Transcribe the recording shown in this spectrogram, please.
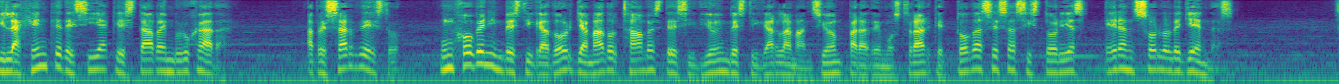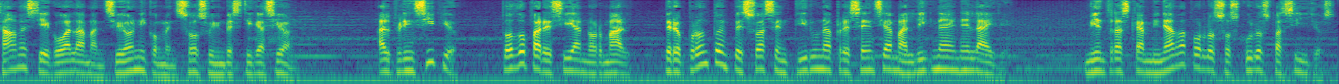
y la gente decía que estaba embrujada. A pesar de esto, un joven investigador llamado Thomas decidió investigar la mansión para demostrar que todas esas historias eran solo leyendas. Thomas llegó a la mansión y comenzó su investigación. Al principio, todo parecía normal, pero pronto empezó a sentir una presencia maligna en el aire. Mientras caminaba por los oscuros pasillos,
